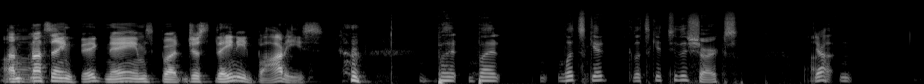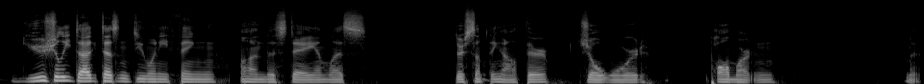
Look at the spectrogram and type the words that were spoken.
I'm uh, not saying big names, but just they need bodies. but but let's get let's get to the sharks Yeah. Uh, usually doug doesn't do anything on this day unless there's something out there joel ward paul martin M-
